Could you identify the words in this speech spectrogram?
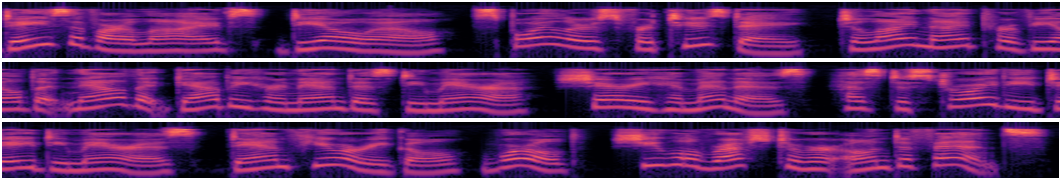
Days of Our Lives, DOL, spoilers for Tuesday, July 9th reveal that now that Gabby Hernandez DiMera, Cherie Jimenez, has destroyed EJ DiMera's, Dan Feuerriegel, world, she will rush to her own defense.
